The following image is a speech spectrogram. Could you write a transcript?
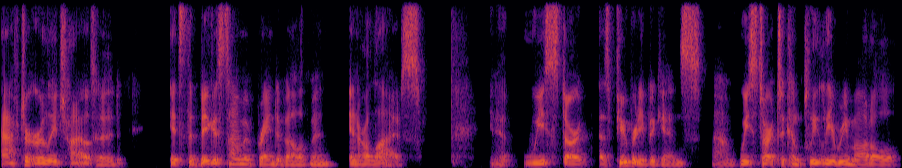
after early childhood it's the biggest time of brain development in our lives. You know we start as puberty begins um, we start to completely remodel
